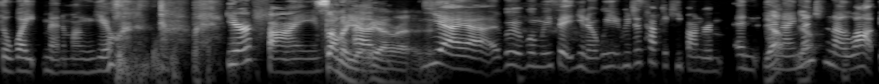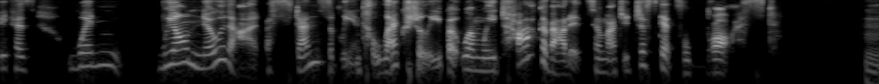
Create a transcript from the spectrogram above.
the white men among you, you're fine. Some of you, um, yeah, right, right, Yeah, yeah. When we say, you know, we, we just have to keep on, rem- and yep, and I yep. mention that a lot because when we all know that ostensibly, intellectually, but when we talk about it so much, it just gets lost. Hmm.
